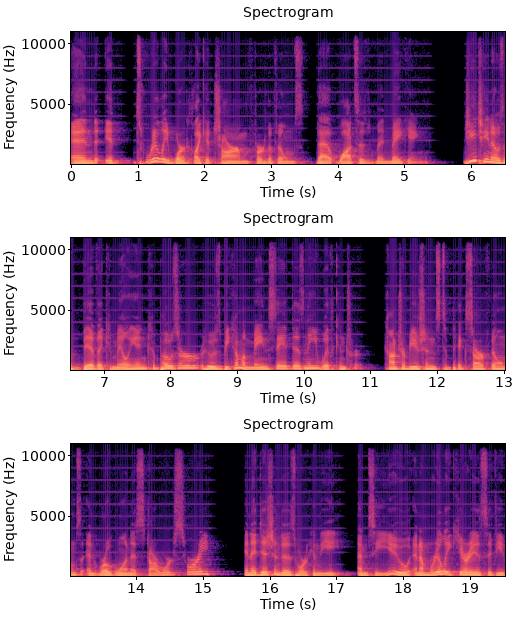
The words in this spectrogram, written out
and it's really worked like a charm for the films that Watts has been making. Giacchino is a bit of a chameleon composer who's become a mainstay at Disney with contr- contributions to Pixar films and Rogue One, a Star Wars story, in addition to his work in the MCU. And I'm really curious if he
